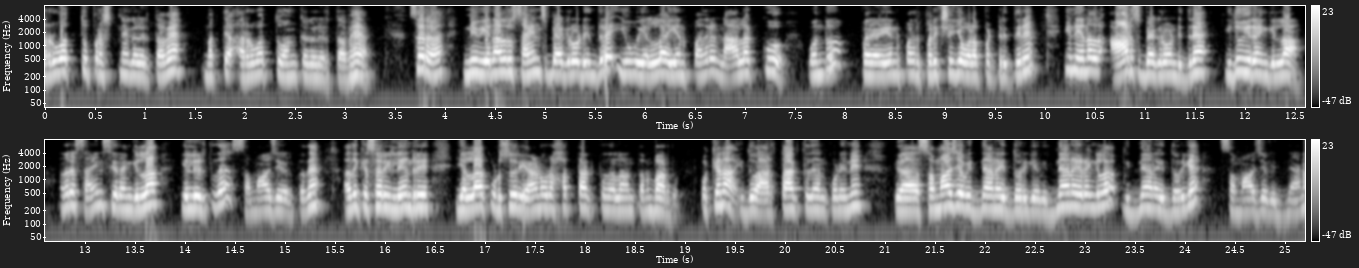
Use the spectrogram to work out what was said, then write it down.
ಅರವತ್ತು ಪ್ರಶ್ನೆಗಳಿರ್ತವೆ, ಮತ್ತು ಅರವತ್ತು ಅಂಕಗಳಿರ್ತವೆ. ಸರ್, ನೀವು ಏನಾದರೂ ಸೈನ್ಸ್ ಬ್ಯಾಕ್ಗ್ರೌಂಡ್ ಇದ್ದರೆ ಇವು ಎಲ್ಲ ಏನಪ್ಪ ಅಂದರೆ ನಾಲ್ಕು ಒಂದು ಪ ಏನಪ್ಪ ಅಂದರೆ ಪರೀಕ್ಷೆಗೆ ಒಳಪಟ್ಟಿರ್ತೀರಿ. ಇನ್ನು ಏನಾದರೂ ಆರ್ಟ್ಸ್ ಬ್ಯಾಕ್ಗ್ರೌಂಡ್ ಇದ್ದರೆ ಇದು ಇರಂಗಿಲ್ಲ. ಅಂದರೆ ಸೈನ್ಸ್ ಇರಂಗಿಲ್ಲ, ಎಲ್ಲಿರ್ತದೆ? ಸಮಾಜ ಇರ್ತದೆ. ಅದಕ್ಕೆ ಸರ್ ಇಲ್ಲೇನ್ರಿ? ಎಲ್ಲ ಕುಡಿಸಿದ್ರೆ ಎರಡುನೂರ ಹತ್ತು ಆಗ್ತದಲ್ಲ ಅಂತ ಅನ್ಬಾರ್ದು. ಓಕೆನಾ ಇದು ಅರ್ಥ ಆಗ್ತದೆ ಅನ್ಕೊಂಡಿನಿ. ಸಮಾಜ ವಿಜ್ಞಾನ ಇದ್ದವರಿಗೆ ವಿಜ್ಞಾನ ಇರಂಗಿಲ್ಲ, ವಿಜ್ಞಾನ ಇದ್ದವರಿಗೆ ಸಮಾಜ ವಿಜ್ಞಾನ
